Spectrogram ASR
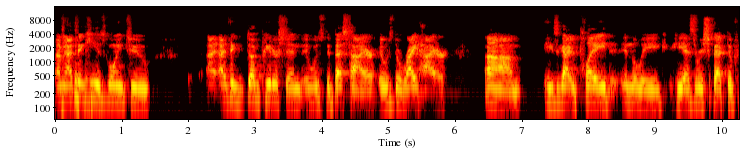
I mean, I think he is going to. I, I, think Doug Pederson. It was the best hire. It was the right hire. Um, he's a guy who played in the league. He has the respect of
